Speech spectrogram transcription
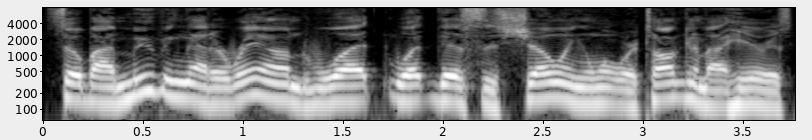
So by moving that around, what, what this is showing and what we're talking about here is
